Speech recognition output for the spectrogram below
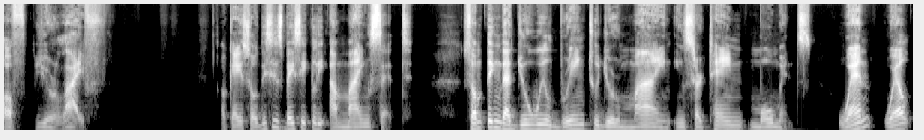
of your life. Okay, so this is basically a mindset, something that you will bring to your mind in certain moments. When? Well,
